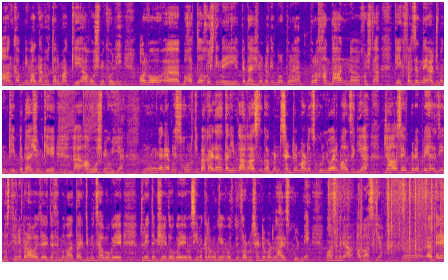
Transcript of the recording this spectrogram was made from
आँख, अपनी वालदा मोहतरमा की आगोश में खोली और वो बहुत खुश थी मेरी पैदाइश पर बल्कि पूरा पूरा ख़ानदान खुश था कि एक फ़र्जंद अर्जुमन की पैदाइश उनके आगोश में हुई है। मैंने अपनी स्कूल की बाकायदा तलीम का आगाज़ government central model school lower mall से किया, जहाँ से बड़े बड़े अजीम हस्तियों ने पढ़ा हुआ जैसे मौलाना तारिक जमील साहब हो गए, जुनेद जमशेद हो गए, वसीम अक्रम हो गए वो जो government central model high school में, वहाँ से मैंने आगाज़ किया। मेरे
